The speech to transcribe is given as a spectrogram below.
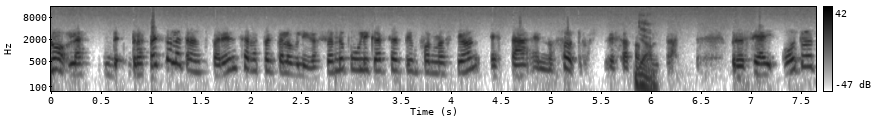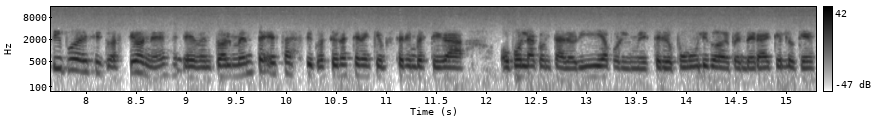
No, la, de, respecto a la transparencia, respecto a la obligación de publicar cierta información, está en nosotros esa facultad. Ya. Pero si hay otro tipo de situaciones, eventualmente esas situaciones tienen que ser investigadas o por la Contraloría, por el Ministerio Público, dependerá de qué es lo que,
